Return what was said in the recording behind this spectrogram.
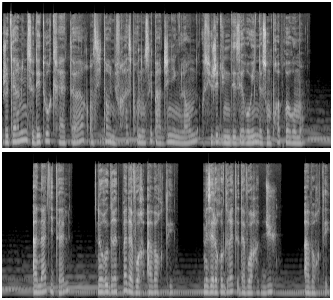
Je termine ce détour créateur en citant une phrase prononcée par Jean England au sujet d'une des héroïnes de son propre roman. Anna, dit-elle, ne regrette pas d'avoir avorté, mais elle regrette d'avoir dû avorter.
